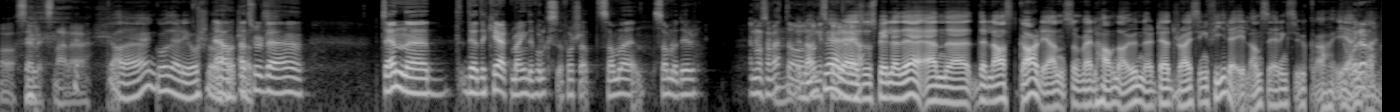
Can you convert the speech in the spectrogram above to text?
og ser litt sånn her eh, Ja, det er en god del i Oslo Ja, jeg tror det er Det er en eh, dedikert mengde folk som fortsatt samler, samler dyr. er det noen som vet Det hvor mange langt spillere flere de som spiller det enn uh, The Last Guardian, som vel havna under Dead Rising 4 i lanseringsuka i jo, England.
